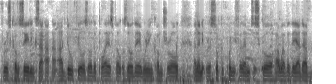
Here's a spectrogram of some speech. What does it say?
for us conceding because I, I, I, do feel as though the players felt as though they were in control and then it was a sucker punch for them to score. However they had had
